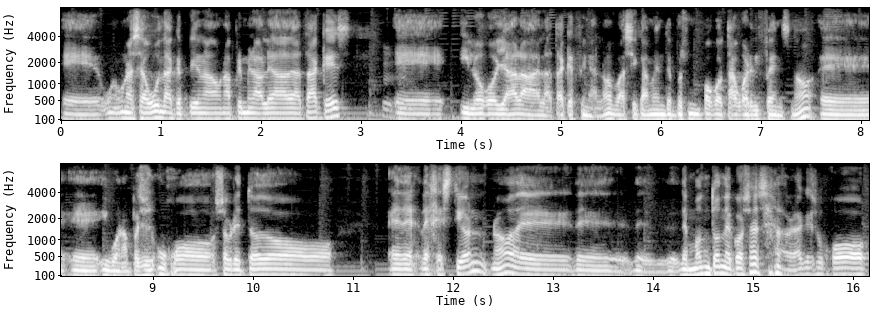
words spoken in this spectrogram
eh, una segunda que tiene una primera oleada de ataques eh, y luego ya el ataque final, ¿no? Básicamente, pues un poco Tower Defense, ¿no? Eh, y bueno, pues es un juego sobre todo eh, de, gestión, ¿no? De, de, montón de cosas. La verdad que es un juego,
